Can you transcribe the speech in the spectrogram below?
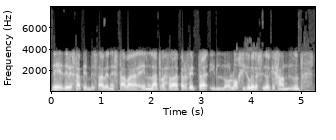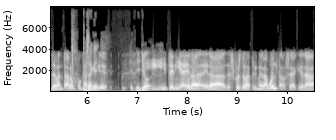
de, de Verstappen. Verstappen estaba en la trazada perfecta y lo lógico hubiera sido que Hamilton levantara un poquito el pie. Y, tenía era era después de la primera vuelta, o sea que era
